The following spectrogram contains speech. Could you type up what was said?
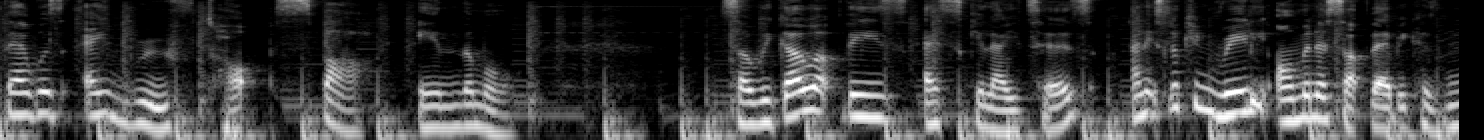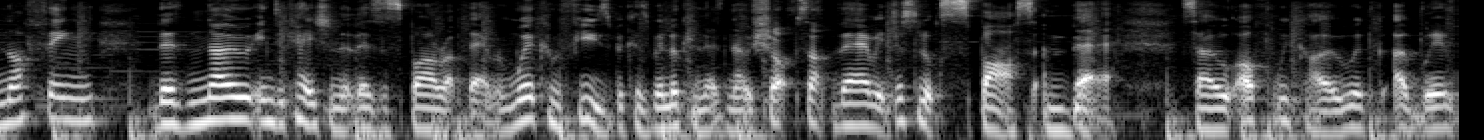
there was a rooftop spa in the mall. So we go up these escalators and it's looking really ominous up there because nothing, there's no indication that there's a spa up there. And we're confused because we're looking, there's no shops up there. It just looks sparse and bare. So off we go. We're, uh, we're,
